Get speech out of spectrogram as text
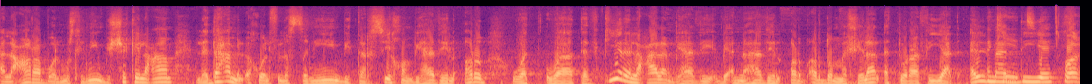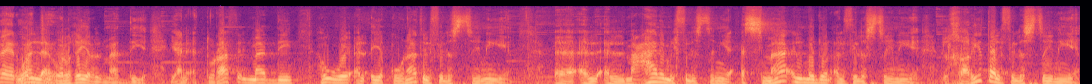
بالعرب والمسلمين بشكل عام لدعم الأخوة الفلسطينيين بترسيخهم بهذه الأرض وتذكير العالم بهذه بأن هذه الأرض أرض من خلال التراثيات المادية وغير ولا والغير المادية. يعني التراث المادي هو الأيقونات الفلسطينية. المعالم الفلسطينية أسماء المدن الفلسطينية الخريطة الفلسطينية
